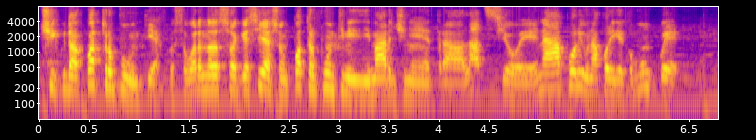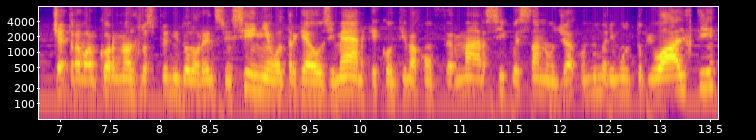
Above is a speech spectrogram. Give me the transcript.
5, da 4 punti, ecco, sto guardando adesso la classifica, sono 4 punti di margine tra Lazio e Napoli, un Napoli che comunque cioè, trova ancora un altro splendido Lorenzo Insigne, oltre che a Osiman, che continua a confermarsi, quest'anno già con numeri molto più alti,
